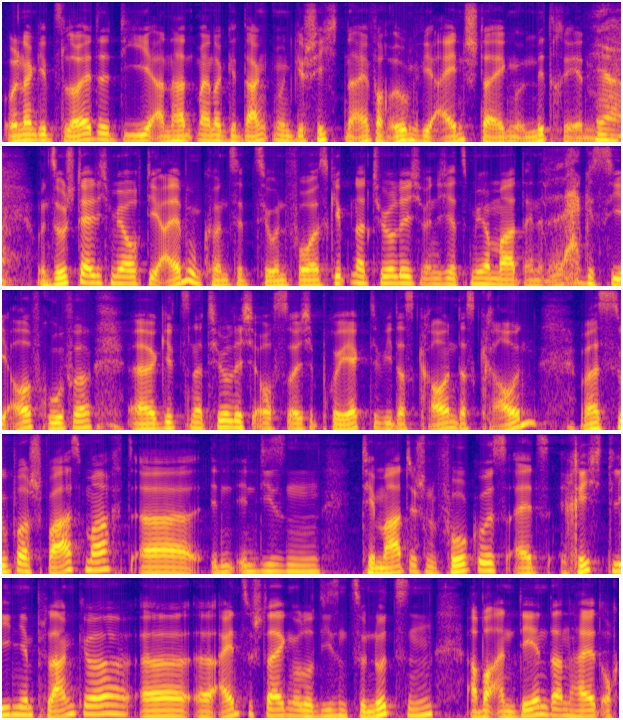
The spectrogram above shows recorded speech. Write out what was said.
Und dann gibt es Leute, die anhand meiner Gedanken und Geschichten einfach irgendwie irgendwie einsteigen und mitreden. Ja. Und so stelle ich mir auch die Albumkonzeption vor. Es gibt natürlich, wenn ich jetzt mir mal deine Legacy aufrufe, äh, gibt es natürlich auch solche Projekte wie das Grauen, das Grauen, was super Spaß macht, äh, in, in diesen thematischen Fokus als Richtlinienplanke äh, äh, einzusteigen oder diesen zu nutzen, aber an denen dann halt auch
